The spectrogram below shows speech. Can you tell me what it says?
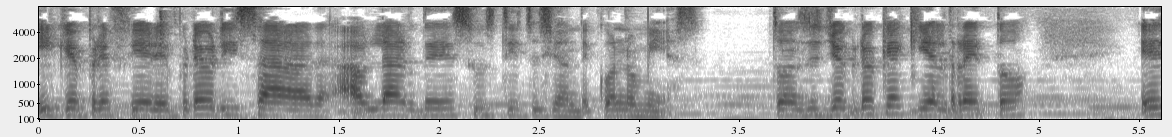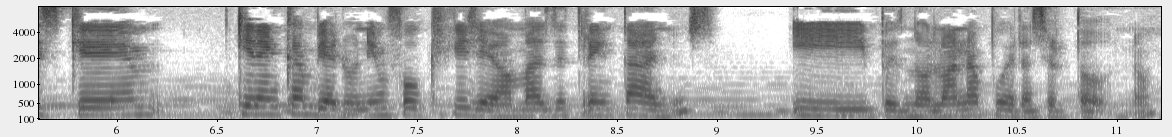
y que prefiere priorizar hablar de sustitución de economías. Entonces yo creo que aquí el reto es que quieren cambiar un enfoque que lleva más de 30 años y pues no lo van a poder hacer todo, ¿no?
